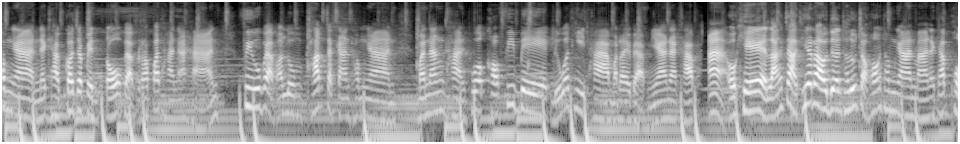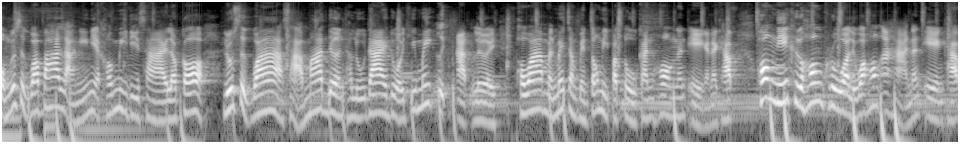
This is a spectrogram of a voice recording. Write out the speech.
ทำงานนะครับ ก็จะเป็นโต๊ะแบบรับประทานอาหาร ฟิลแบบอารมณ์พักจากการทำงาน มานั่งทานพวก Coffee Break หรือว่าทีไทม์อะไรแบบนี้นะครับ อะโอเค หลังจากที่เราเดินทะลุจากห้องทำงานมานะครับ ผมรู้สึกว่าบ้านหลังนี้เนี่ยเขามีดีไซน์ แล้วก็รู้สึกว่าสามารถเดินทะลุได้โดยที่ไม่อึดอัดเลย เพราะว่ามันไม่จำเป็นต้องมีประตูกั้นห้องนั่นเองนะครับ ห้องนี้คือห้องครัวหรือว่าห้องอาหารนั่นเองครับ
